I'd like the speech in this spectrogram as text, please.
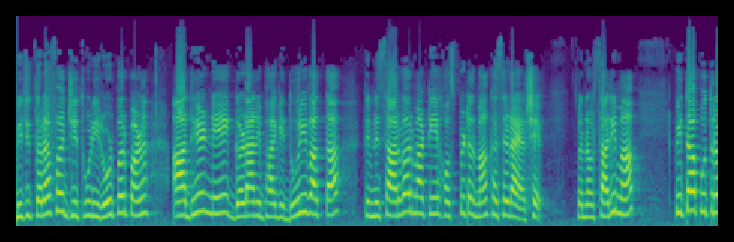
બીજી તરફ જીથુડી રોડ પર પણ આધેડને ગળાને ભાગે દોરી વાગતા તેમને સારવાર માટે હોસ્પિટલમાં ખસેડાયા છે. તો નવસારીમાં પિતા પુત્ર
